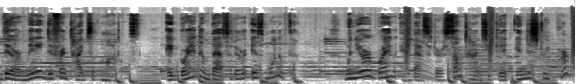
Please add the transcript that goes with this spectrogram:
There are many different types of models. A brand ambassador is one of them. When you're a brand ambassador, sometimes you get industry perks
